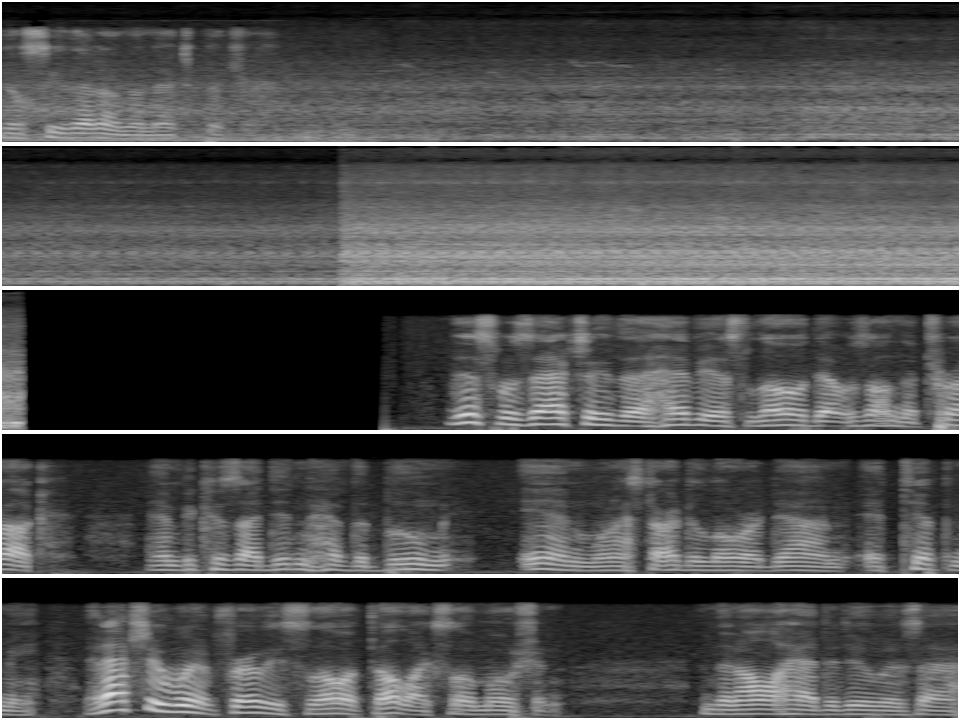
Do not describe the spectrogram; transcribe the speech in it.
You'll see that on the next picture. This was actually the heaviest load that was on the truck and because I didn't have the boom in when I started to lower it down, it tipped me. It actually went fairly slow. It felt like slow motion. And then all I had to do was uh,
